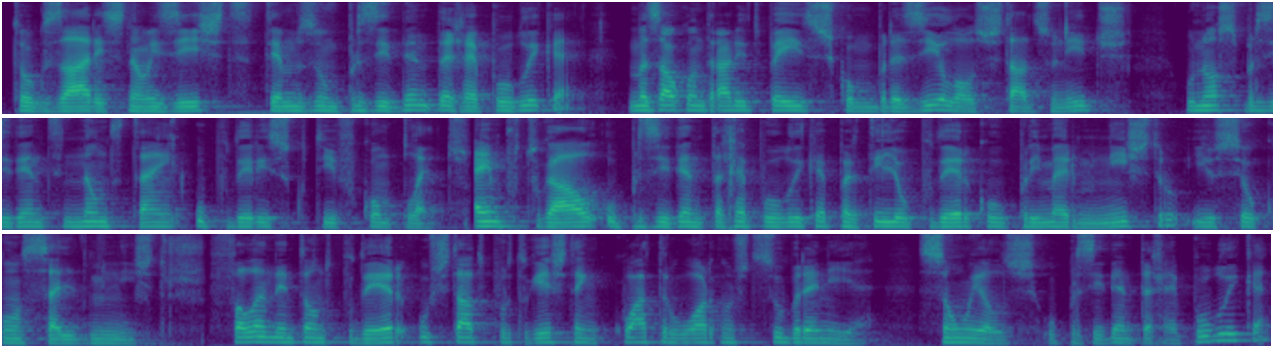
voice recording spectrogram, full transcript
Estou a gozar, isso não existe. Temos um presidente da República, mas ao contrário de países como o Brasil ou os Estados Unidos, o nosso presidente não detém o poder executivo completo. Em Portugal, o presidente da República partilha o poder com o primeiro-ministro e o seu conselho de ministros. Falando então de poder, o Estado português tem quatro órgãos de soberania. São eles o presidente da República,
